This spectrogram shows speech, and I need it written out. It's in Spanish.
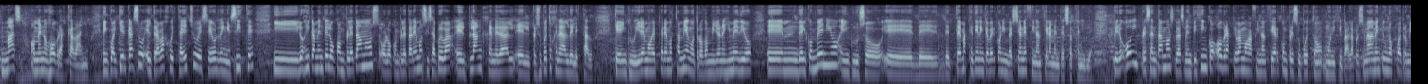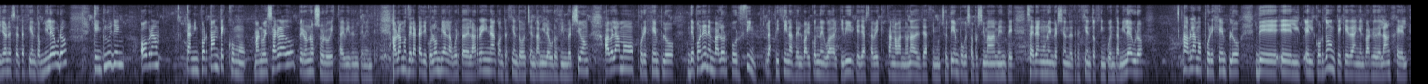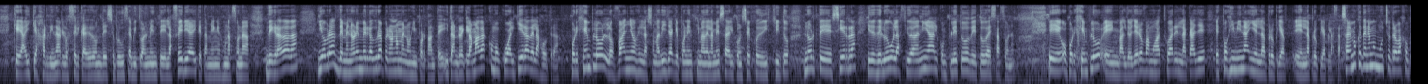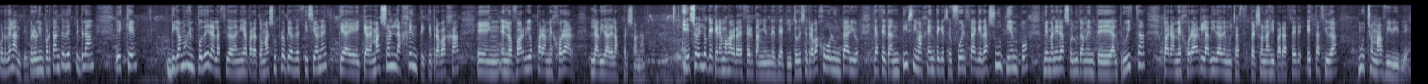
más o menos obras cada año. En cualquier caso, el trabajo está hecho, ese orden existe y lógicamente lo completamos o lo completaremos si se aprueba el plan general, el presupuesto general del Estado, que incluiremos, esperemos también, otros dos millones y medio em, del convenio e incluso eh, de, de temas que tienen que ver con inversiones financieramente sostenibles. Pero hoy presentamos las 25 obras que vamos a financiar con presupuesto municipal, aproximadamente unos 4.700.000 euros, que incluyen obras tan importantes como Manuel Sagrado, pero no solo esta, evidentemente. Hablamos de la calle Colombia en la Huerta de la Reina, con 380.000 euros de inversión. Hablamos, por ejemplo, de poner en valor por fin las piscinas del Balcón de Guadalquivir, que ya sabéis que están abandonadas desde hace mucho tiempo, que eso aproximadamente serán una inversión de 350.000 euros. Hablamos, por ejemplo, del el cordón que queda en el barrio del Ángel, que hay que ajardinarlo cerca de donde se produce habitualmente la feria y que también es una zona degradada, y obras de menor envergadura pero no menos importantes y tan reclamadas como cualquiera de las otras. Por ejemplo, los baños en la Somadilla que pone encima de la mesa el Consejo de Distrito Norte Sierra y desde luego la ciudadanía al completo de toda esa zona. Eh, o por ejemplo en Valdeolleros vamos a actuar en la calle Espojimina y en la, propia, en la propia plaza. Sabemos que tenemos mucho trabajo por delante, pero lo importante de este plan es que digamos, empodera a la ciudadanía para tomar sus propias decisiones, que, además son la gente que trabaja en, en, los barrios para mejorar la vida de las personas. Eso es lo que queremos agradecer también desde aquí, todo ese trabajo voluntario que hace tantísima gente que se esfuerza, que da su tiempo de manera absolutamente altruista para mejorar la vida de muchas personas y para hacer esta ciudad mucho más vivible.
